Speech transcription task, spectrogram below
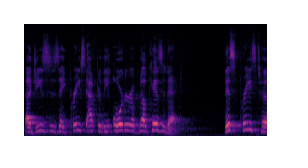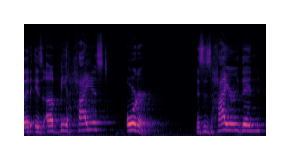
uh, Jesus is a priest after the order of Melchizedek. This priesthood is of the highest order. This is higher than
